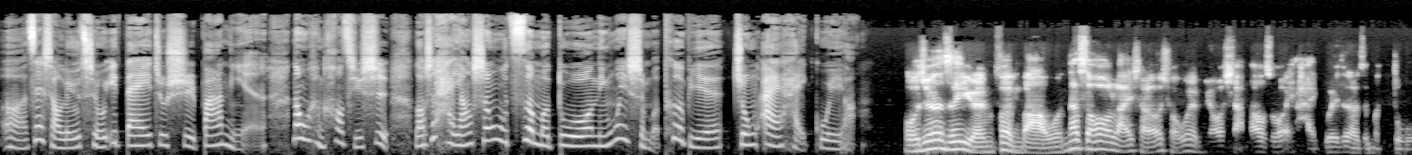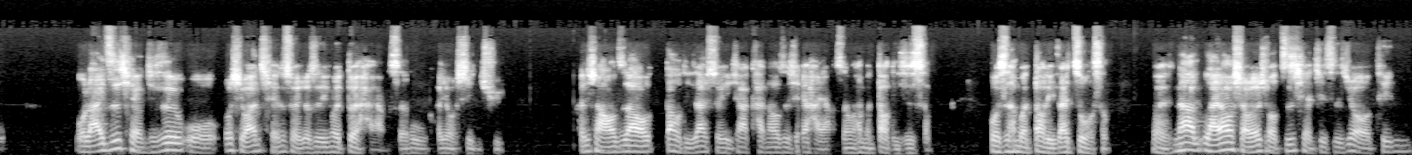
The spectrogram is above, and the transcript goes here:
呃在小琉球一待就是八年。那我很好奇是老师，海洋生物这么多，您为什么特别钟爱海龟啊？我觉得是缘分吧。我那时候来小琉球，我也没有想到说，哎，海龟真的这么多。我来之前，其实我我喜欢潜水，就是因为对海洋生物很有兴趣。很想要知道，到底在水底下看到这些海洋生物，他们到底是什么，或是他们到底在做什么？对，那来到小琉球之前，其实就有听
